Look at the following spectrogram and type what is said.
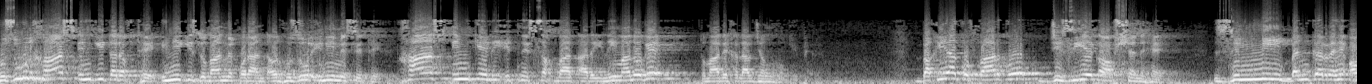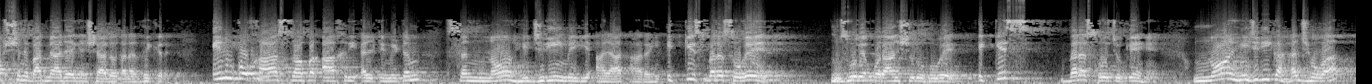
حضور خاص ان کی طرف تھے، انہی کی زبان میں قرآن تھا اور حضور انہی میں سے تھے۔ خاص ان کے لیے اتنے سخت بات آ رہی، نہیں مانو گے؟ تمہارے خلاف جنگ ہوگی پھر۔ بقیہ کفار کو جزیے کا آپشن ہے۔ ذمی بن کر رہے آپشن بعد میں آ جائے گا ان شاء اللہ تعالیٰ، ذکر۔ ان کو خاص طور پر آخری الٹیمیٹم سن نو ہجری میں یہ آیات آ رہی۔ اکیس برس ہو گئے نزول قرآن شروع ہوئے۔ اکیس برس ہو چکے ہیں۔ نو ہجری کا حج ہوا۔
